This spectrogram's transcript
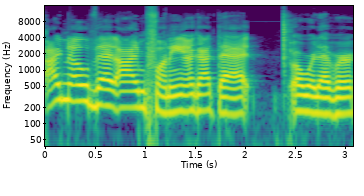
I know that I'm funny. I got that or whatever.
